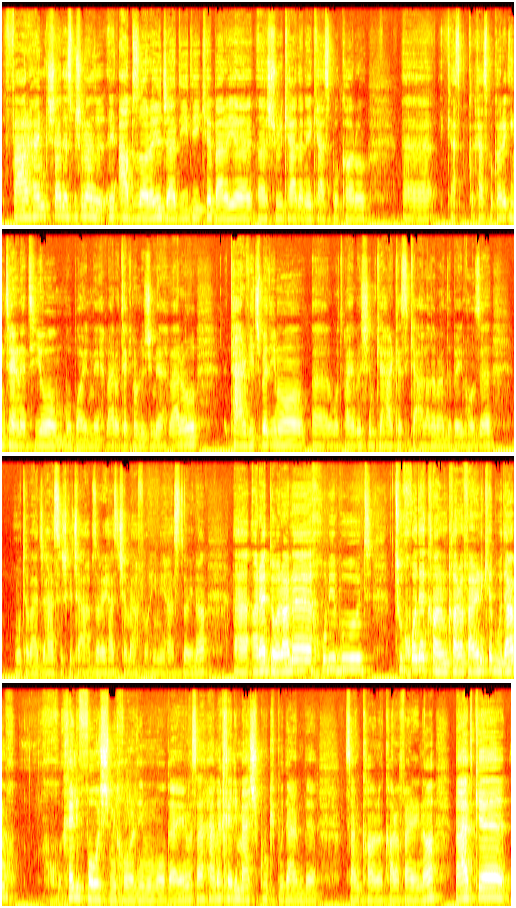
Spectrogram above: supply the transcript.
فرهنگ شاید اسمشون از ابزارهای جدیدی که برای شروع کردن کسب و کار و کسب و کار اینترنتی و موبایل محور و تکنولوژی محور رو ترویج بدیم و مطمئن بشیم که هر کسی که علاقه منده به این حوزه متوجه هستش که چه ابزاری هست چه مفاهیمی هست و اینا. آره دوران خوبی بود. تو خود کانون کارآفرینی که بودم خیلی فوش میخوردیم اون موقع. یعنی مثلا همه خیلی مشکوک بودن به مثلا کارآفرینا بعد که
